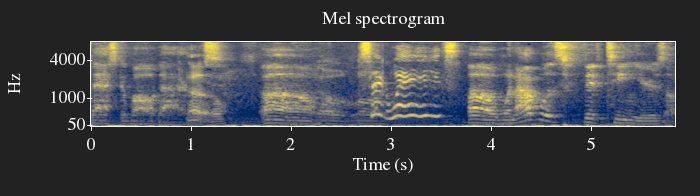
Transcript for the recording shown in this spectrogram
basketball diaries. Uh-oh. Um, Oh, Lord. Segways. uh, when I was 15 years old,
